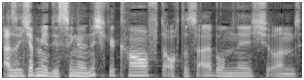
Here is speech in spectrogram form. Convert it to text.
also ich habe mir die Single nicht gekauft, auch das Album nicht und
